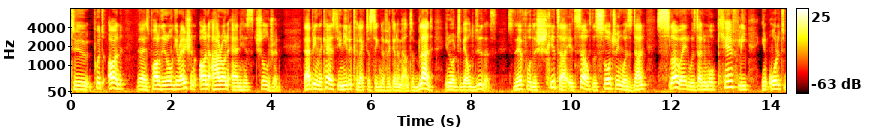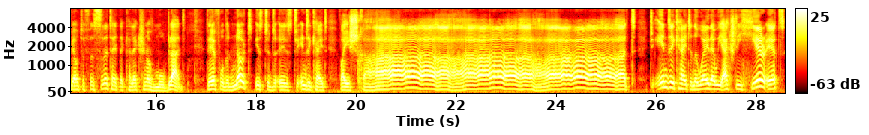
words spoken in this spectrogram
to put on as part of the inauguration on Aaron and his children. That being the case, you need to collect a significant amount of blood in order to be able to do this. So therefore, the shchita itself, the slaughtering, was done slower. It was done more carefully in order to be able to facilitate the collection of more blood. Therefore, the note is to is to indicate vayishchat to indicate in the way that we actually hear it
